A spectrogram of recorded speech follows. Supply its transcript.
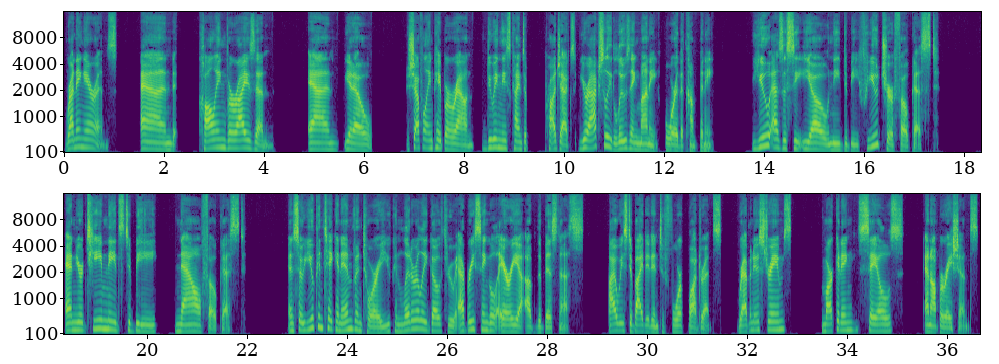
running errands and calling Verizon and, you know, shuffling paper around, doing these kinds of projects, you're actually losing money for the company. You as a CEO need to be future focused and your team needs to be now focused. And so you can take an inventory. You can literally go through every single area of the business. I always divide it into four quadrants revenue streams, marketing, sales, and operations.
